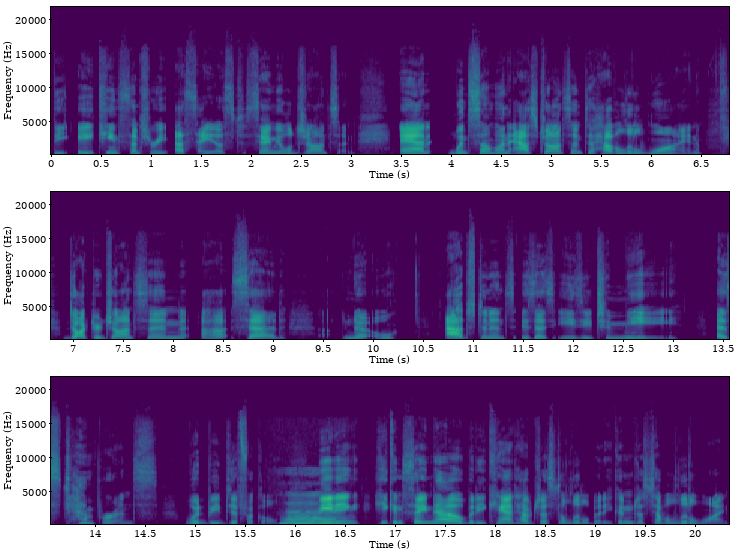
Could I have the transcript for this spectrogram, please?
the 18th century essayist Samuel Johnson. And when someone asked Johnson to have a little wine, Dr. Johnson uh, said, No, abstinence is as easy to me as temperance would be difficult. Hmm. Meaning he can say no, but he can't have just a little bit. He couldn't just have a little wine.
